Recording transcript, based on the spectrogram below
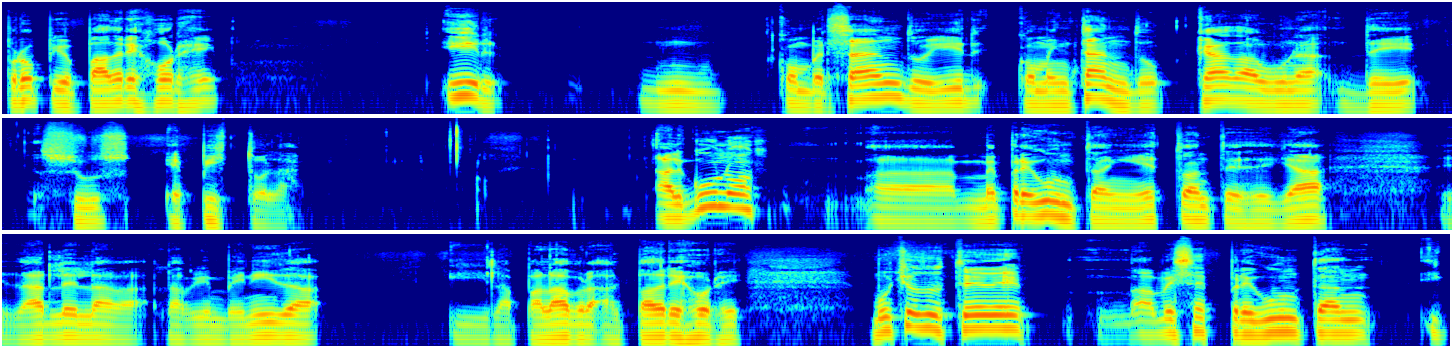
propio Padre Jorge, ir conversando, ir comentando cada una de sus epístolas. Algunos ah, me preguntan, y esto antes de ya eh, darle la, la bienvenida y la palabra al Padre Jorge, muchos de ustedes a veces preguntan, ¿y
